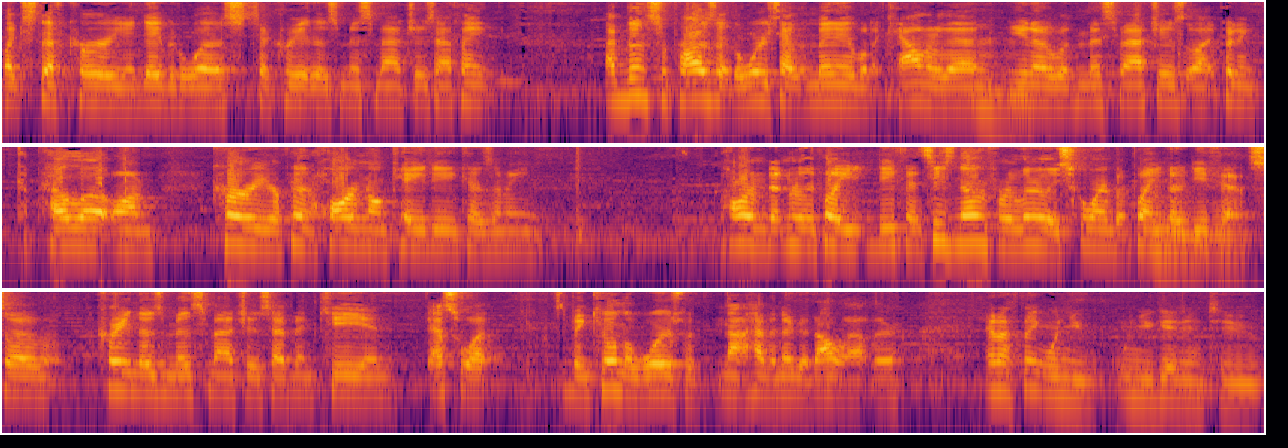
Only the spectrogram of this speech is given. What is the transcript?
like Steph Curry and David West to create those mismatches. I think I've been surprised that the Warriors haven't been able to counter that. Mm-hmm. You know, with mismatches like putting Capela on Curry or putting Harden on KD because I mean. Harden doesn't really play defense. He's known for literally scoring but playing mm-hmm, no defense. Yeah. So creating those mismatches have been key, and that's what has been killing the Warriors with not having Iguodala out there. And I think when you when you get into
